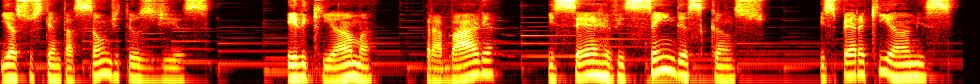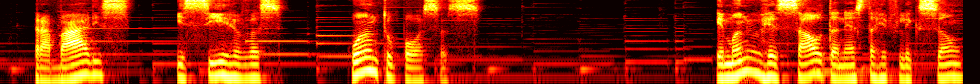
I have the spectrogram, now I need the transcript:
e à sustentação de teus dias. Ele que ama, trabalha e serve sem descanso. Espera que ames, trabalhes e sirvas quanto possas. Emmanuel ressalta nesta reflexão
